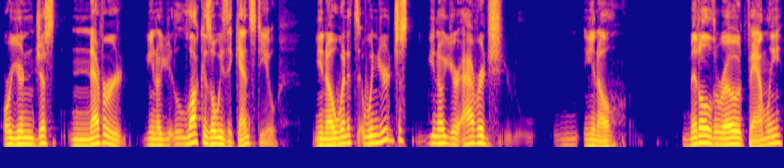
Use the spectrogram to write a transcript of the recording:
or you're just never, you know, luck is always against you. You know, when it's, when you're just, you know, your average, you know, middle of the road family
